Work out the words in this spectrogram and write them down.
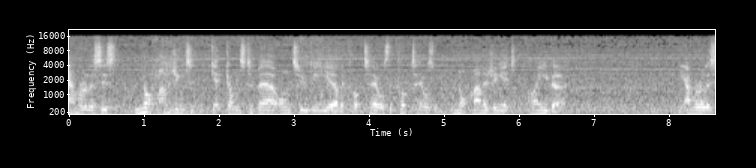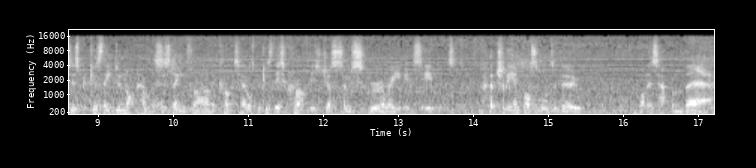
Amaryllis is not managing to get guns to bear onto the uh, the Clubtails. The Clubtails are not managing it either. The Amaryllis is because they do not have the sustained fire. The Clubtails because this craft is just so squirrely. It's it's virtually impossible to do. What has happened there?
